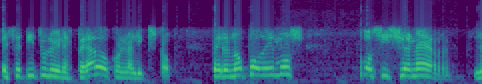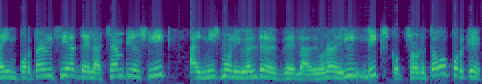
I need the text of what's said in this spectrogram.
ese título inesperado con la Leagues Cup, pero no podemos posicionar la importancia de la Champions League al mismo nivel de, la de una Leagues Cup, sobre todo porque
